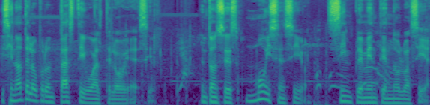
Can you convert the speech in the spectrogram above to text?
Y si no te lo preguntaste igual te lo voy a decir. Entonces, muy sencillo, simplemente no lo hacía.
